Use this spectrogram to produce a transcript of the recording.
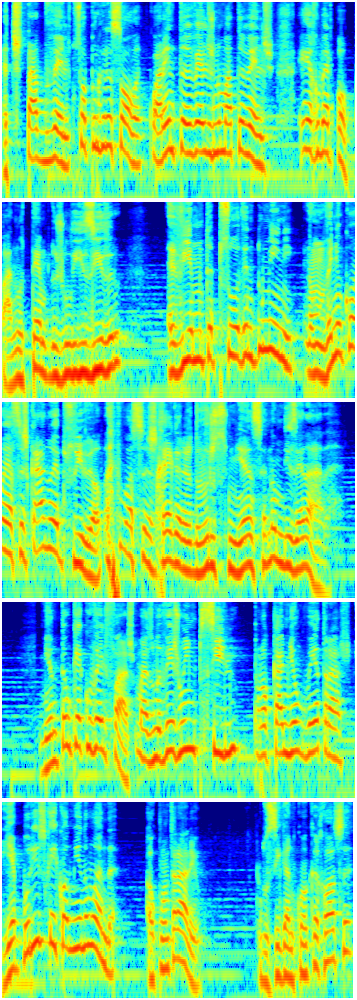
atestado de velho, só por graçola, 40 velhos no mata-velhos. É, Roberto, opa, no tempo do Júlio Isidro havia muita pessoa dentro do Mini. Não me venham com essas, cá não é possível. As vossas regras de verossimilhança não me dizem nada. E então o que é que o velho faz? Mais uma vez um empecilho para o caminhão que vem atrás. E é por isso que a economia não anda. Ao contrário do cigano com a carroça,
